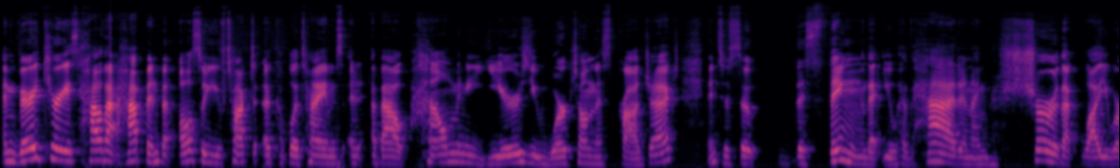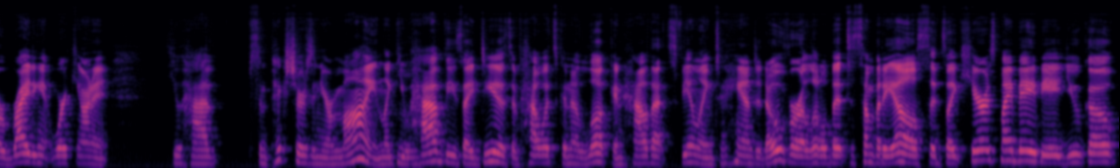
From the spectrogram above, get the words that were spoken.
I'm very curious how that happened, but also you've talked a couple of times and about how many years you worked on this project, and so so this thing that you have had, and I'm sure that while you were writing it, working on it, you have some pictures in your mind like you Mm. have these ideas of how it's going to look and how that's feeling to hand it over a little bit to somebody else it's like here's my baby you go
